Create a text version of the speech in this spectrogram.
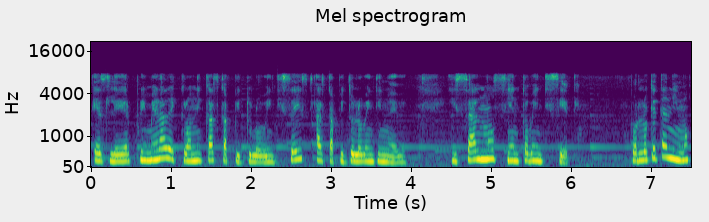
es leer Primera de Crónicas capítulo 26 al capítulo 29 y Salmos 127 por lo que te animo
